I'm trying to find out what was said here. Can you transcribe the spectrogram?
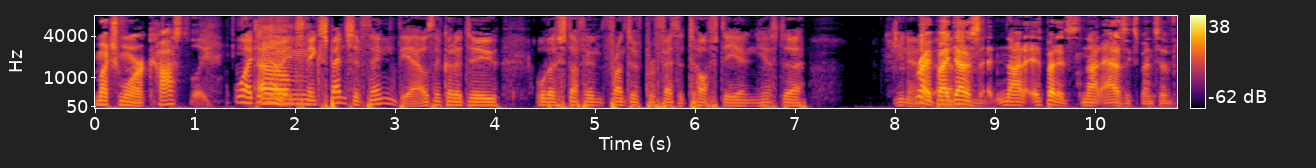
much more costly. Well, I don't know. It's Um, an expensive thing. The owls. They've got to do all their stuff in front of Professor Tofty, and you have to, you know. Right, but I um, doubt it's not. But it's not as expensive.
